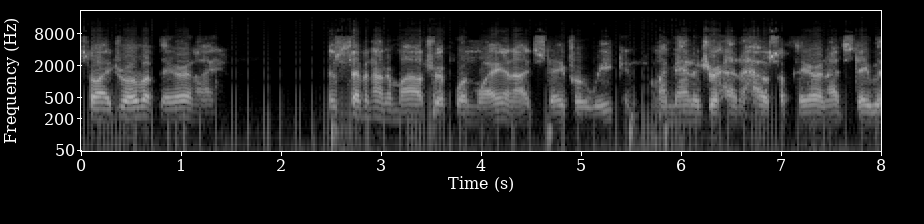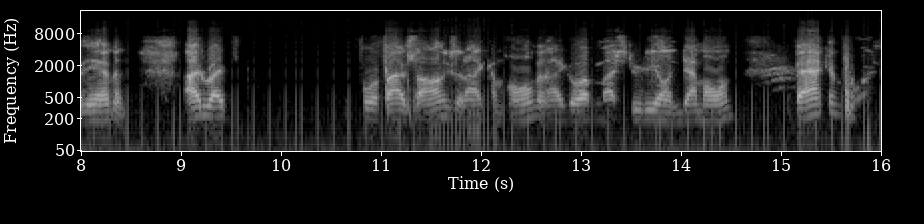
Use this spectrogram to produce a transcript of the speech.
So I drove up there, and I it was a 700 mile trip one way, and I'd stay for a week. And my manager had a house up there, and I'd stay with him, and I'd write four or five songs, and I'd come home, and I'd go up in my studio and demo them, back and forth.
